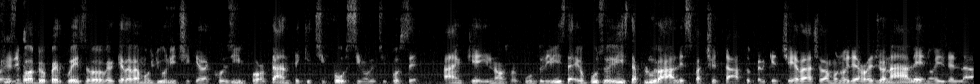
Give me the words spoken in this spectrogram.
è proprio per questo, proprio perché eravamo gli unici che era così importante che ci fossimo, che ci fosse anche il nostro punto di vista e un punto di vista plurale, sfaccettato, perché c'era, c'eravamo noi del regionale, noi della,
